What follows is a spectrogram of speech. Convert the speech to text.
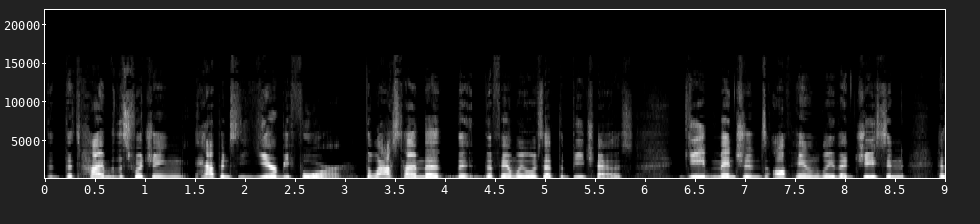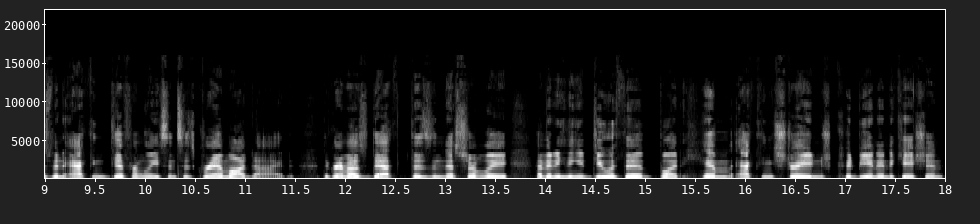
the, the time of the switching happens the year before, the last time that the, the family was at the beach house, Gabe mentions offhandedly that Jason has been acting differently since his grandma died. The grandma's death doesn't necessarily have anything to do with it, but him acting strange could be an indication.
